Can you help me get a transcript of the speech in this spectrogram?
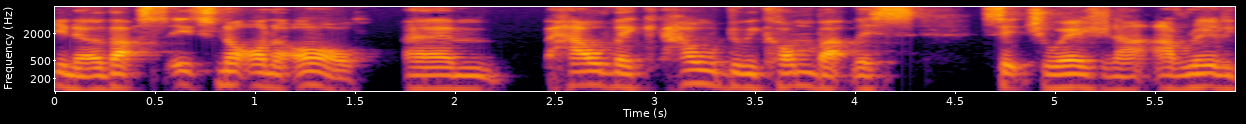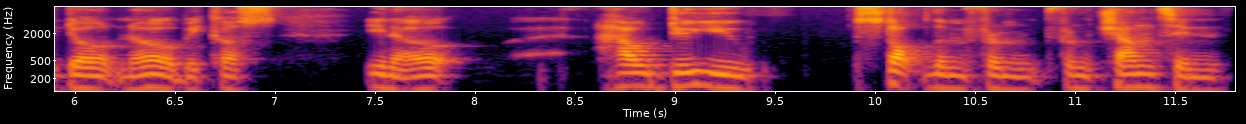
you know that's it's not on at all. Um, how they how do we combat this situation? I, I really don't know because you know how do you stop them from from chanting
